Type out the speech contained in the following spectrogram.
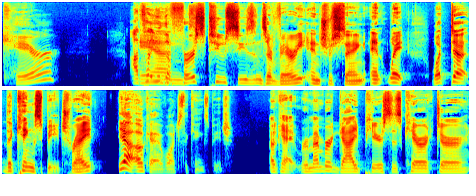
care. I'll tell you, the first two seasons are very interesting. And wait, what uh, the King's Speech, right? Yeah, okay, I watched the King's Speech. Okay, remember Guy Pearce's character,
